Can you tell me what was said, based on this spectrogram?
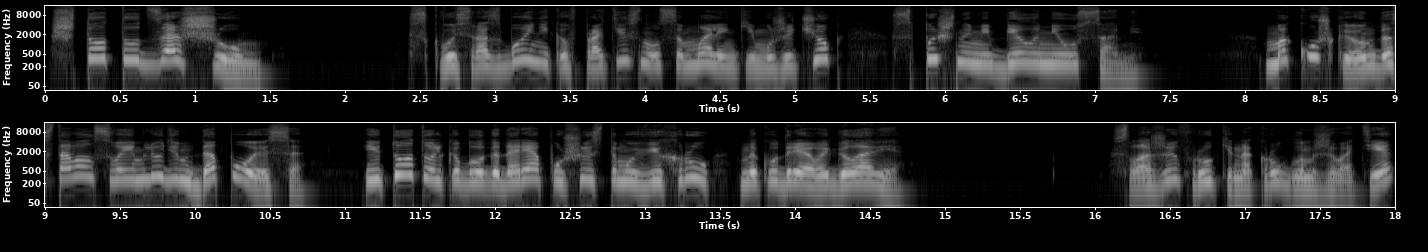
Что тут за шум? Сквозь разбойников протиснулся маленький мужичок с пышными белыми усами. Макушкой он доставал своим людям до пояса, и то только благодаря пушистому вихру на кудрявой голове. Сложив руки на круглом животе,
